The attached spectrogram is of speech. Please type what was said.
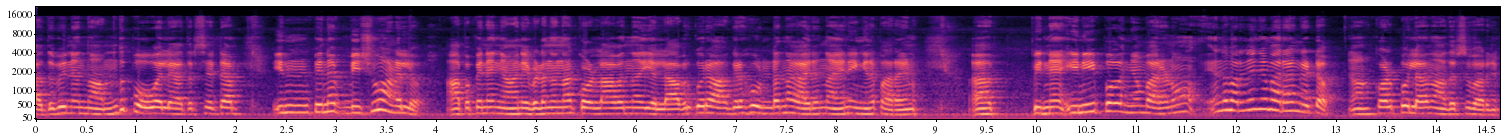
അത് പിന്നെ നന്ദ് പോവല്ലേ ആദർശേട്ടാ ഇൻ പിന്നെ വിഷു ആണല്ലോ. അപ്പം പിന്നെ ഞാൻ ഇവിടെ നിന്നാൽ കൊള്ളാവെന്ന് എല്ലാവർക്കും ഒരു ആഗ്രഹം ഉണ്ടെന്ന കാര്യം നയന ഇങ്ങനെ പറയണം. പിന്നെ ഇനിയിപ്പോൾ ഞാൻ വരണോ എന്ന് പറഞ്ഞാൽ ഞാൻ വരാൻ കേട്ടോ. ആ കുഴപ്പമില്ല എന്ന് ആദർശ് പറഞ്ഞു.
